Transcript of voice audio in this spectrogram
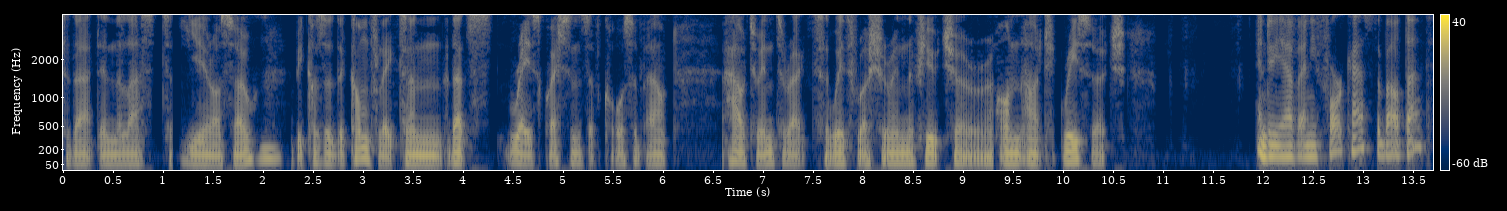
to that in the last year or so mm. because of the conflict. And that's raised questions, of course, about how to interact with Russia in the future on Arctic research. And do you have any forecast about that?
